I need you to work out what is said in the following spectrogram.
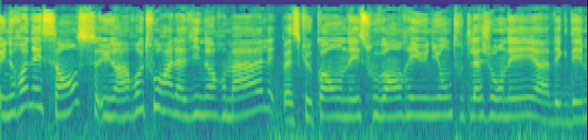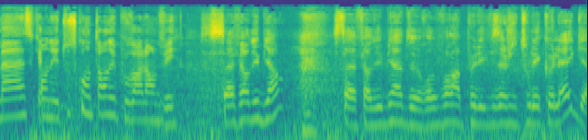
Une renaissance, une, un retour à la vie normale parce que quand on est souvent en réunion toute la journée avec des masques, on est tous contents de pouvoir l'enlever. Ça va faire du bien. Ça va faire du bien de revoir un peu les visages de tous les collègues.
